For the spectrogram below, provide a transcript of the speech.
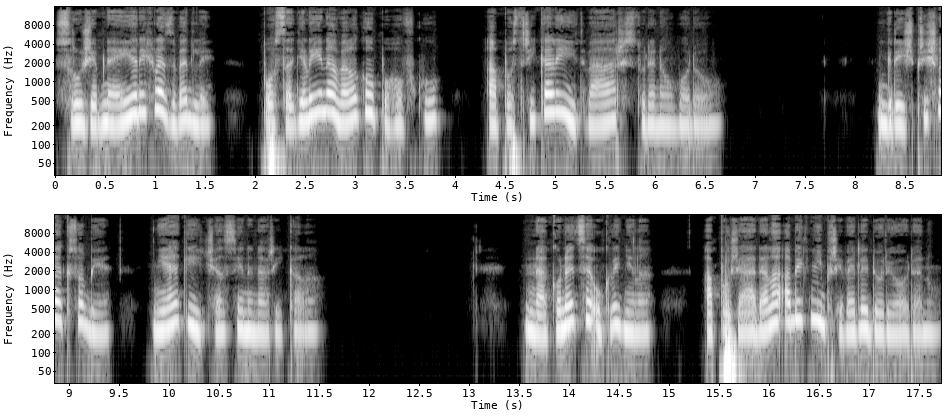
Služebné ji rychle zvedli, posadili ji na velkou pohovku a postříkali jí tvář studenou vodou. Když přišla k sobě, nějaký čas jen naříkala. Nakonec se uklidnila a požádala, aby k ní přivedli do Riodanu.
